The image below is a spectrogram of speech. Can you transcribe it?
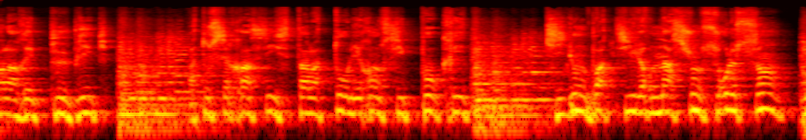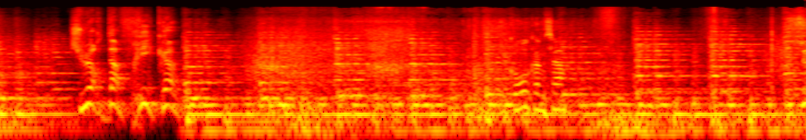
à la République, à tous ces racistes, à la tolérance hypocrite, qui ont bâti leur nation sur le sang, tueurs d'Africains. Gros comme ça Ce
